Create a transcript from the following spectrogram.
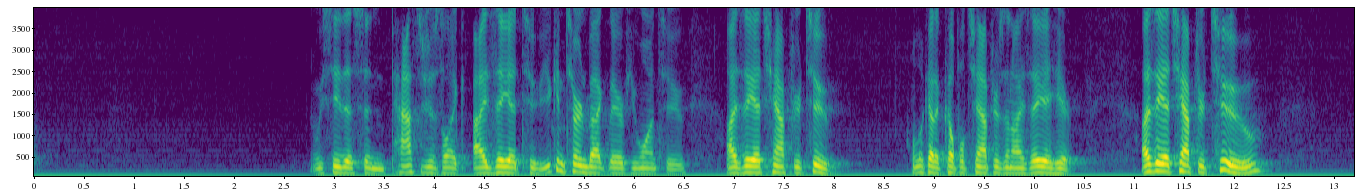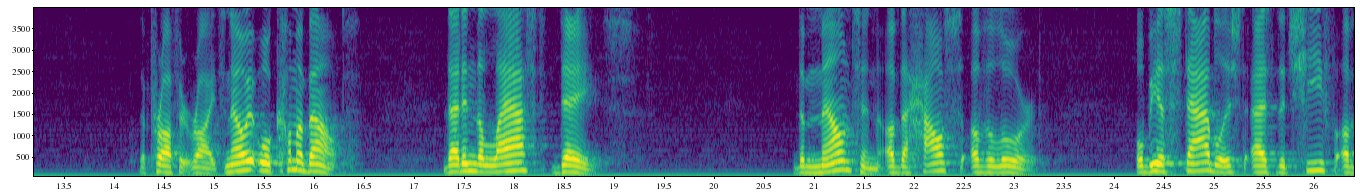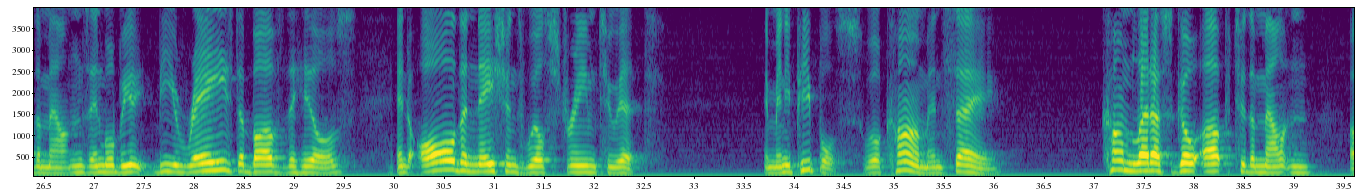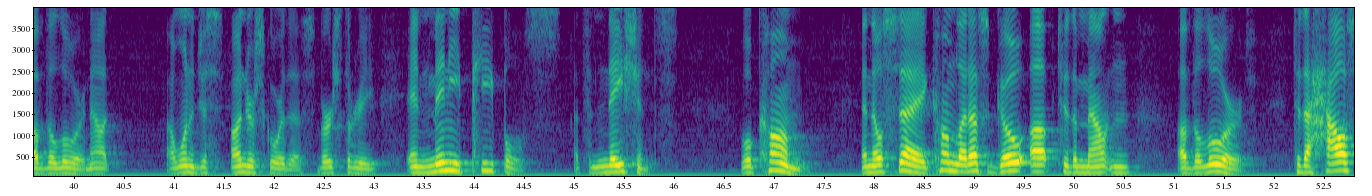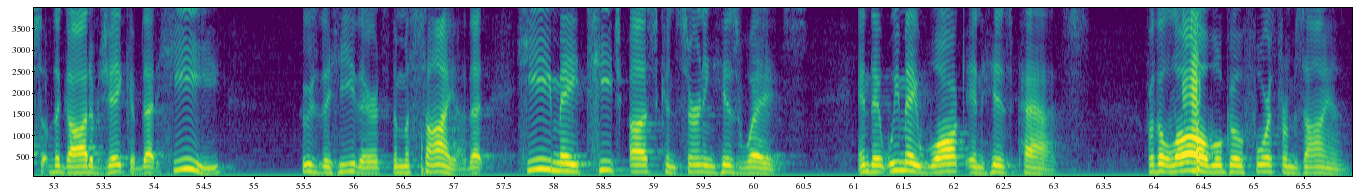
We see this in passages like Isaiah 2. You can turn back there if you want to. Isaiah chapter 2. We'll look at a couple chapters in Isaiah here. Isaiah chapter 2, the prophet writes Now it will come about that in the last days, the mountain of the house of the Lord will be established as the chief of the mountains and will be, be raised above the hills, and all the nations will stream to it. And many peoples will come and say, Come, let us go up to the mountain of the Lord. Now, I want to just underscore this. Verse 3 And many peoples, that's nations, will come and they'll say, Come, let us go up to the mountain of the Lord, to the house of the God of Jacob, that he, who's the he there? It's the Messiah, that he may teach us concerning his ways, and that we may walk in his paths. For the law will go forth from Zion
